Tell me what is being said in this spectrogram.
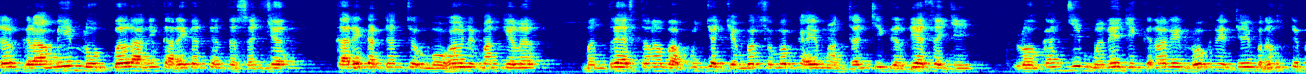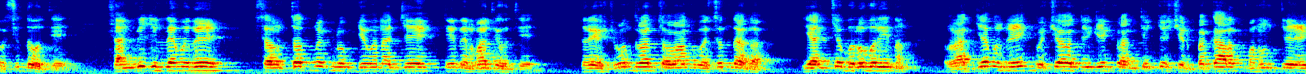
तर ग्रामीण लोकबल आणि कार्यकर्त्यांचा संच कार्यकर्त्यांचं मोह निर्माण केलं मंत्री असताना बापूंच्या चेंबर समोर काही माणसांची गर्दी असायची. लोकांची मने जिंकणारे लोकनेते म्हणून ते प्रसिद्ध होते. सांगली जिल्ह्यामध्ये संस्थात्मक लोकजीवनाचे ते निर्माते होते. तर यशवंतराव चव्हाण वसंतदादा यांच्या बरोबरीनं राज्यामध्ये कृषी औद्योगिक क्रांतीचे शिल्पकार म्हणून ते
